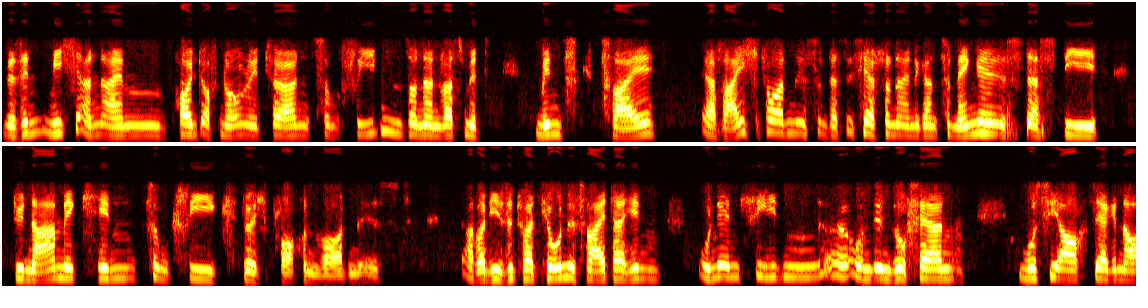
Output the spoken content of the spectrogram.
wir sind nicht an einem Point of No Return zum Frieden, sondern was mit Minsk II erreicht worden ist, und das ist ja schon eine ganze Menge, ist, dass die Dynamik hin zum Krieg durchbrochen worden ist. Aber die Situation ist weiterhin unentschieden äh, und insofern muss sie auch sehr genau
